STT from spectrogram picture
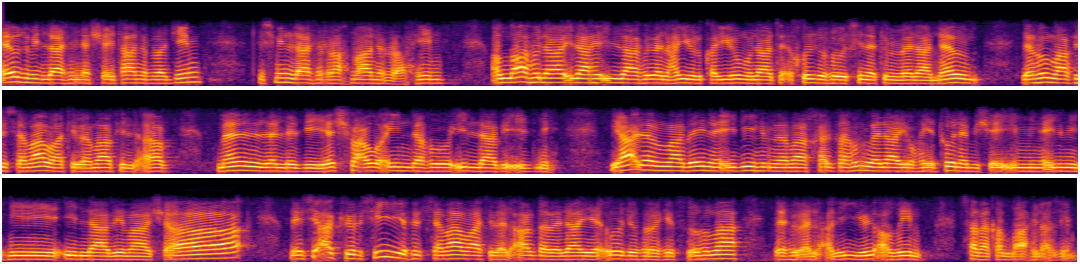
Euzu billahi mineşşeytanirracim. Bismillahirrahmanirrahim. Allahu la ilahe illa huvel hayyul kayyum la ta'khuzuhu sinetun ve la nevm. Lehu ma fis semavati ve ma fil ard. Men zellezî yeşfa'u indehu illa bi iznih. Ya'lem ma beyne idihim ve ma halfahum ve la yuhitune bi şey'in min ilmihi illa bima şa'a. Vesi'a kürsiyyühü semavati vel arda ve la ye'uduhu hifzuhuma ve huvel aliyyül azim. Sadakallahül azim.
